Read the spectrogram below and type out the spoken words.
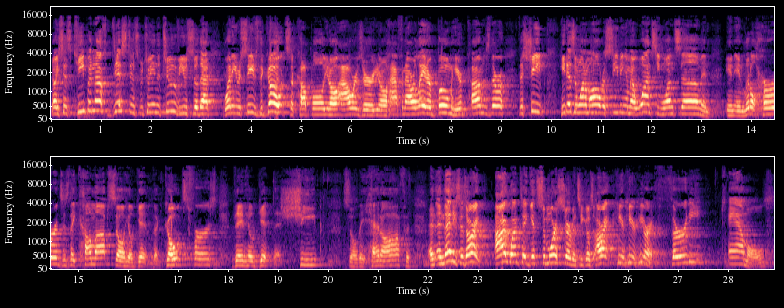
Now he says, keep enough distance between the two of you so that when he receives the goats, a couple, you know, hours or, you know, half an hour later, boom, here comes the, the sheep. He doesn't want them all receiving him at once. He wants them in, in, in little herds as they come up. So he'll get the goats first, then he'll get the sheep. So they head off. And, and then he says, All right, I want to get some more servants. He goes, All right, here, here, here are 30 camels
